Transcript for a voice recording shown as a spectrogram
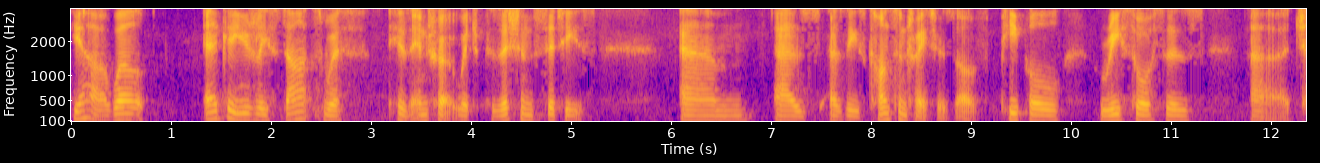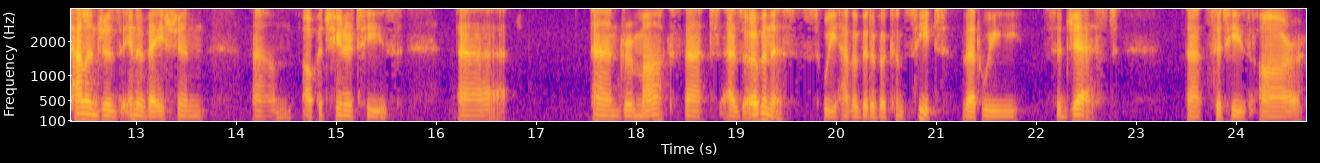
Yeah well edgar usually starts with his intro which positions cities um, as as these concentrators of people resources uh, challenges innovation um, opportunities. Uh, and remarks that as urbanists, we have a bit of a conceit that we suggest that cities are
